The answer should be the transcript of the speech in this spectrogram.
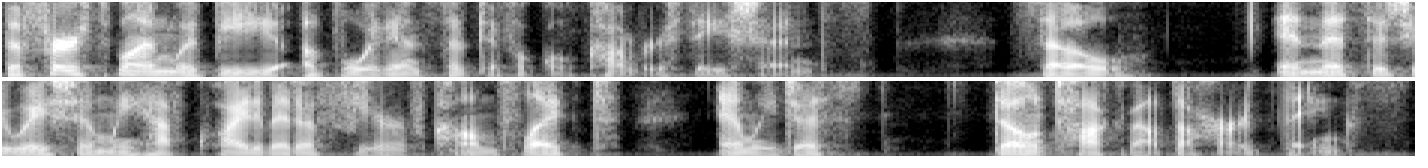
The first one would be avoidance of difficult conversations. So in this situation, we have quite a bit of fear of conflict and we just don't talk about the hard things.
